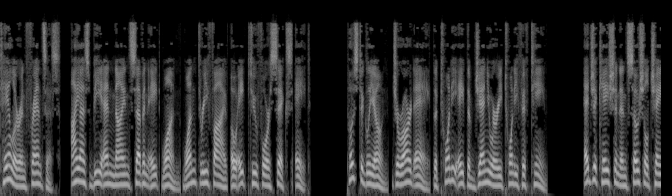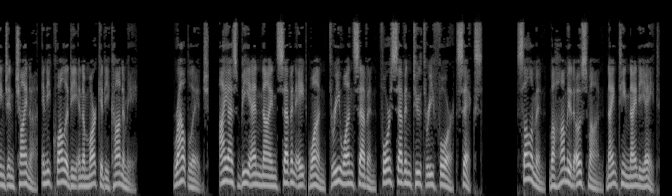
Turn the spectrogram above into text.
Taylor and Francis. ISBN 978 one 135 08246 8 Postiglione, Gerard A. The 28th of January 2015. Education and Social Change in China: Inequality in a Market Economy. Routledge. ISBN 978-1-317-47234-6. Suleiman, Muhammad Osman 1998.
